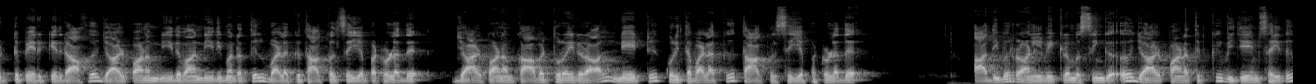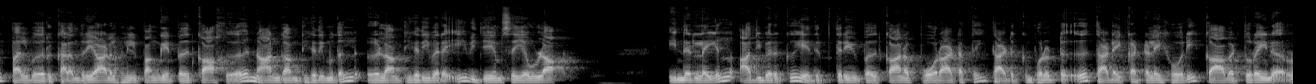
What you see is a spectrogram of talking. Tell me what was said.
எட்டு பேருக்கு எதிராக ஜாழ்ப்பாணம் நீதவான் நீதிமன்றத்தில் வழக்கு தாக்கல் செய்யப்பட்டுள்ளது. ஜாழ்ப்பாணம் காவல்துறையினரால் நேற்று குறித்த வழக்கு தாக்கல் செய்யப்பட்டுள்ளது. அதிபர் ரணில் விக்ரமசிங்கே யாழ்ப்பாணத்திற்கு விஜயம் செய்து பல்வேறு கலந்துரையாடல்களில் பங்கேற்பதற்காக நான்காம் திகதி முதல் ஏழாம் திகதி வரை விஜயம் செய்ய உள்ளார். இந்த நிலையில் அதிபருக்கு எதிர்ப்பு தெரிவிப்பதற்கான போராட்டத்தை தடுக்கும் பொருட்டு தடை கட்டளை கோரி காவல்துறையினர்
